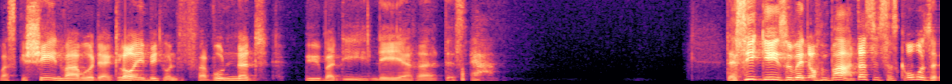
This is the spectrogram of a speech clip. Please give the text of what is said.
was geschehen war, wurde er gläubig und verwundert über die Lehre des Herrn. Der Sieg Jesu wird offenbart. Das ist das Große,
